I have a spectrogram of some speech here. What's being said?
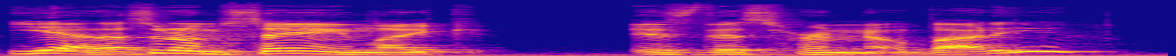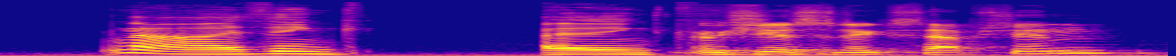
Yeah, that's what I'm saying. Like, is this her nobody, No, I think, I think. or is she just an exception?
